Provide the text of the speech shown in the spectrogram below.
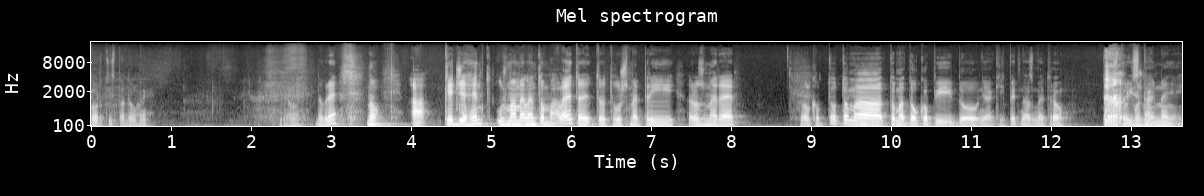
Porti spadol, hej. No. Dobre. No a keďže hent, už máme len to malé, to, to, to už sme pri rozmere koľko? Toto má, to má dokopy do nejakých 15 metrov. Možno aj menej.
